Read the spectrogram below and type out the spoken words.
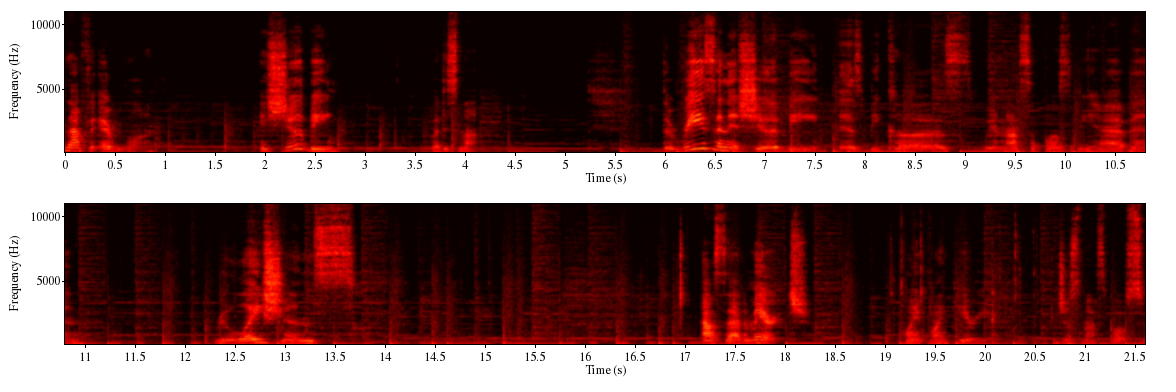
not for everyone. It should be, but it's not. The reason it should be is because we're not supposed to be having relations outside of marriage point blank period. just not supposed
